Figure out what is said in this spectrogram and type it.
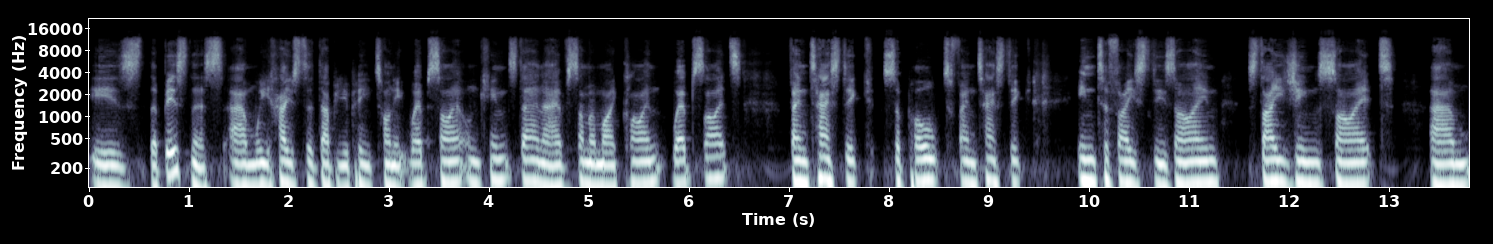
is the business. Um, we host a WP Tonic website on Kinsta, and I have some of my client websites. Fantastic support, fantastic interface design, staging site, um,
